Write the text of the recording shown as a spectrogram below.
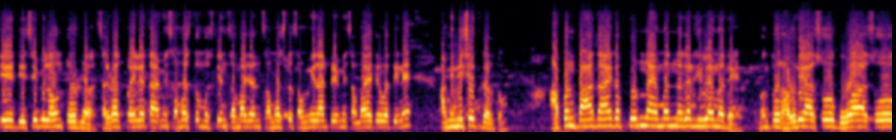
जे जेसीबी लावून तोडलं. सगळ्यात पहिले तर आम्ही समस्त मुस्लिम समाज समस्त संविधान प्रेमी समाजाच्या वतीने आम्ही निषेध करतो. आपण पाहत आहे का पूर्ण अहमदनगर जिल्ह्यामध्ये मग तो राहुरी असो गोवा असो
